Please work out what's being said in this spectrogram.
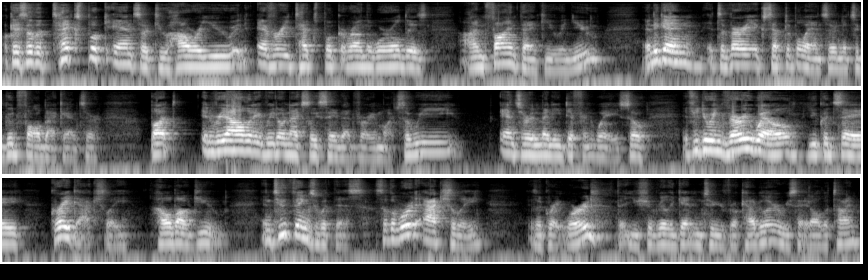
Okay, so the textbook answer to how are you in every textbook around the world is I'm fine, thank you, and you? And again, it's a very acceptable answer and it's a good fallback answer. But in reality, we don't actually say that very much. So we answer in many different ways. So if you're doing very well, you could say, great actually, how about you? And two things with this. So the word actually is a great word that you should really get into your vocabulary. We say it all the time.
